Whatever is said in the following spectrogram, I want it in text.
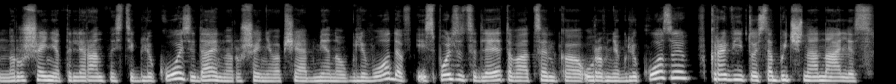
нарушение толерантности к глюкозе, да, и нарушение вообще обмена углеводов, используется для этого оценка уровня глюкозы в крови, то есть обычный анализ,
